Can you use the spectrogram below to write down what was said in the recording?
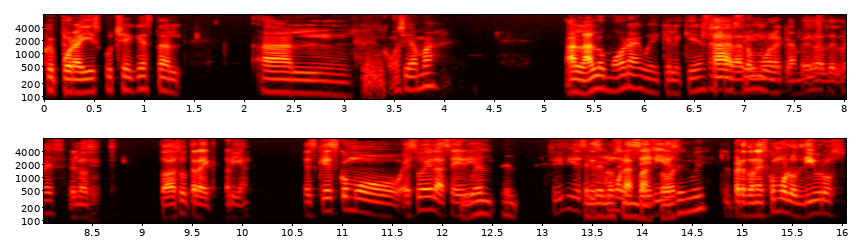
que por ahí escuché que hasta al, al- ¿cómo se llama? A Lalo Mora, güey, que le quieren sacar Ah, Lalo serie, Mora, qué también, pedo, de ¿tú los- crees? de los- toda su trayectoria. Es que es como, eso de la serie, güey, el, el- sí, sí, es que es como las series, perdón, es como los libros,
